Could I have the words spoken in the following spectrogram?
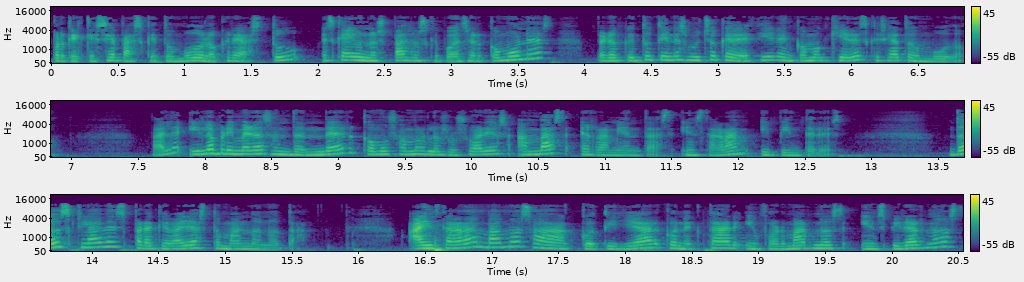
porque que sepas que tu embudo lo creas tú, es que hay unos pasos que pueden ser comunes, pero que tú tienes mucho que decir en cómo quieres que sea tu embudo. ¿Vale? Y lo primero es entender cómo usamos los usuarios ambas herramientas, Instagram y Pinterest. Dos claves para que vayas tomando nota. A Instagram vamos a cotillear, conectar, informarnos, inspirarnos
